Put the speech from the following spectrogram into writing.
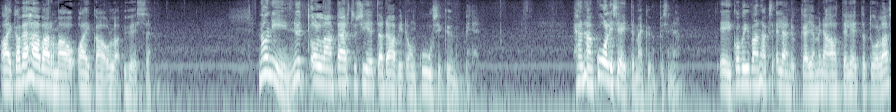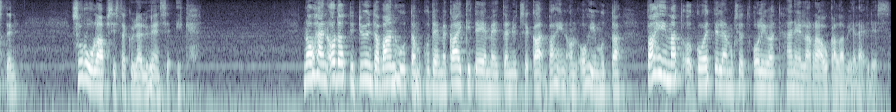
Aika vähän varmaa aikaa olla yhdessä. No niin, nyt ollaan päästy siihen, että David on 60. Hänhän kuoli 70 Ei kovin vanhaksi elänytkään ja minä ajattelin, että tuo lasten surulapsista kyllä lyhensi ikää. No hän odotti tyyntä vanhuutta, kuten me kaikki teemme, että nyt se pahin on ohi, mutta pahimmat koettelemukset olivat hänellä raukalla vielä edessä.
